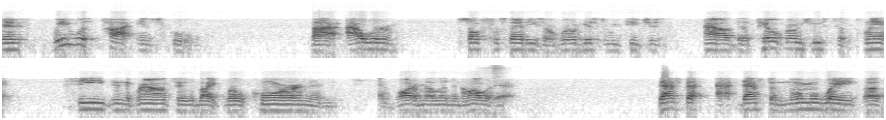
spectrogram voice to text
if we was taught in school by our social studies or world history teachers how the pilgrims used to plant seeds in the ground to like grow corn and and watermelon and all of that that's the that's the normal way of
